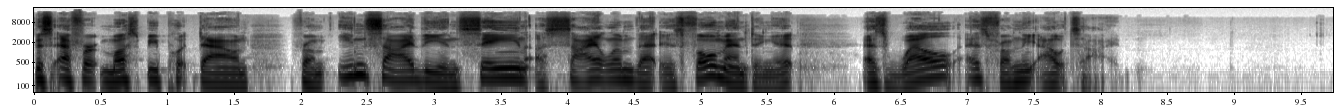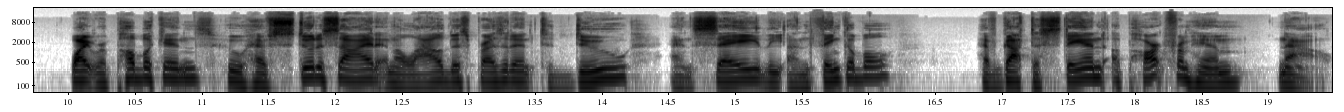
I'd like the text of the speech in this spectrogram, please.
This effort must be put down from inside the insane asylum that is fomenting it, as well as from the outside. White Republicans who have stood aside and allowed this president to do and say the unthinkable have got to stand apart from him now.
